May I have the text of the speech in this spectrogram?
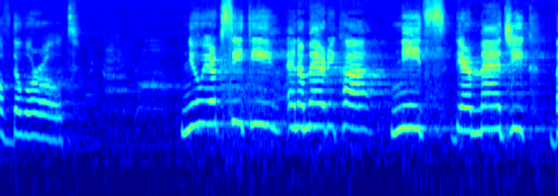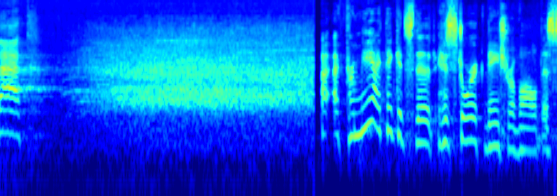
of the world. New York City and America needs their magic back. For me, I think it's the historic nature of all of this.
